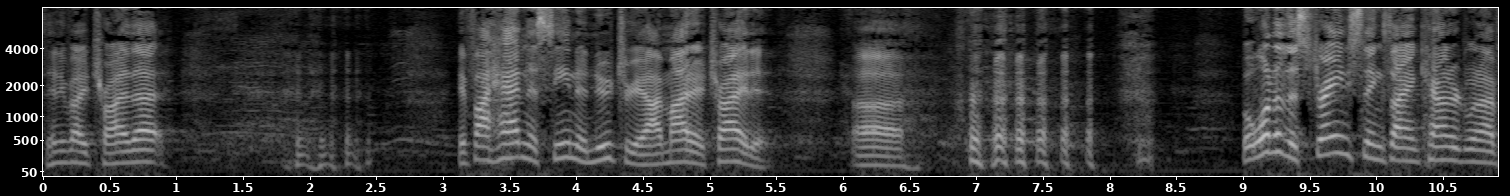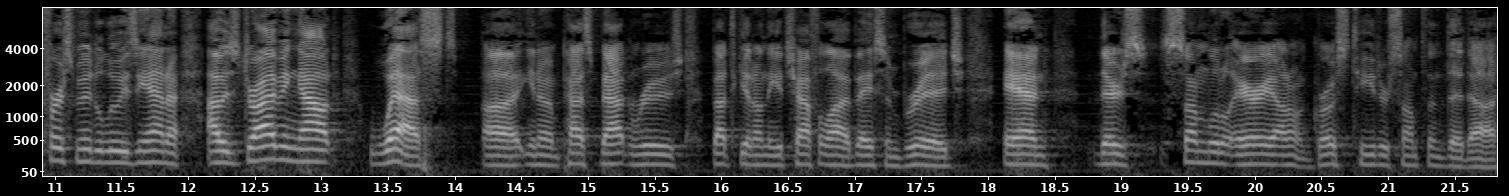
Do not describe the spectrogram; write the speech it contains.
Did anybody try that? if I hadn't seen a Nutria, I might have tried it. Uh, but one of the strange things I encountered when I first moved to Louisiana, I was driving out west, uh, you know, past Baton Rouge, about to get on the Atchafalaya Basin Bridge, and there's some little area, I don't know, Grosse Tete or something, that uh,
